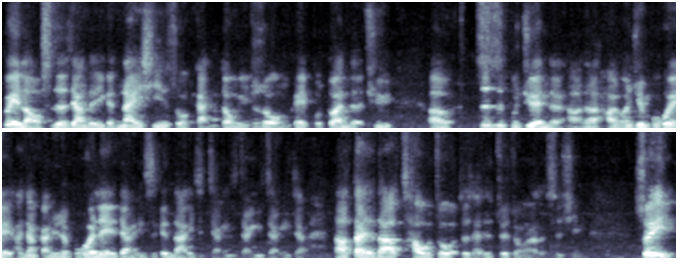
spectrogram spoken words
被老师的这样的一个耐心所感动，也就是说我们可以不断的去呃孜孜不倦的哈，那好像完全不会，好像感觉就不会累这样一直跟大家一直讲一直讲一直讲一直讲，然后带着大家操作，这才是最重要的事情。所以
